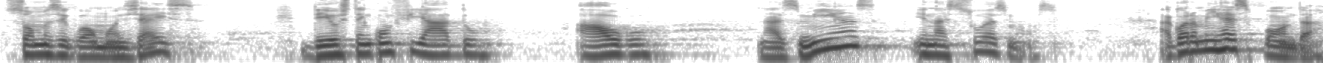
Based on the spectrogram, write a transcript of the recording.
Somos igual a Moisés? Deus tem confiado algo nas minhas e nas suas mãos. Agora me responda.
